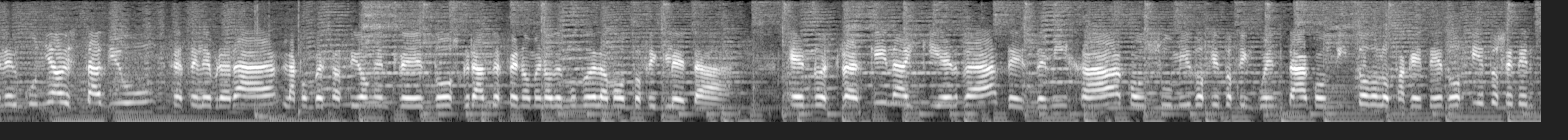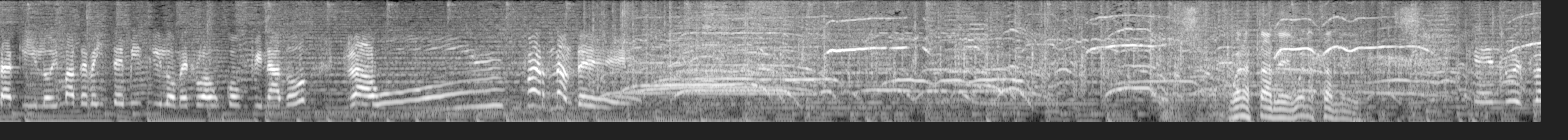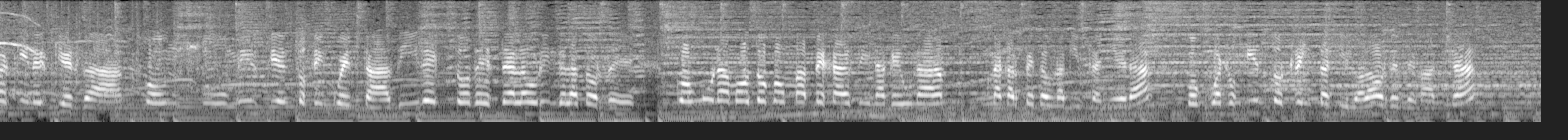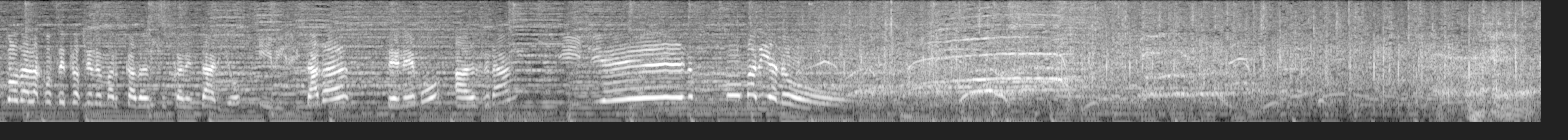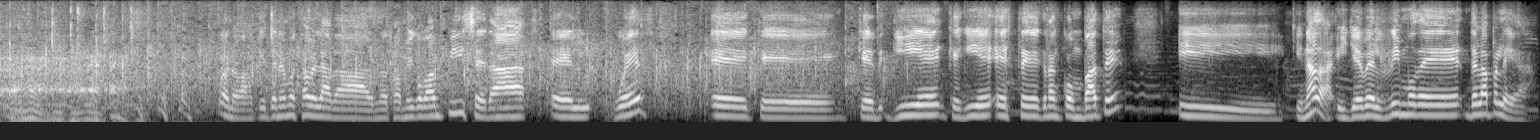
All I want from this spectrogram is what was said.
En el Cuñado Stadium se celebrará la conversación entre dos grandes fenómenos del mundo de la motocicleta. En nuestra esquina izquierda, desde Mija, con su 1250, con todos los paquetes, 270 kilos y más de 20.000 kilómetros aún confinado, Raúl Fernández. Buenas tardes, buenas tardes. Nuestra esquina izquierda, con su 1150, directo desde Alaurín de la Torre, con una moto con más pegatina que una, una carpeta de una quinceañera, con 430 kilos a la orden de marcha, todas las concentraciones marcadas en su calendario y visitadas, tenemos al gran Guillermo Mariano. Bueno, aquí tenemos esta velada. Nuestro amigo Vampi será el juez eh, que, que guíe, que guíe este gran combate y, y nada, y lleve el ritmo de, de la pelea.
